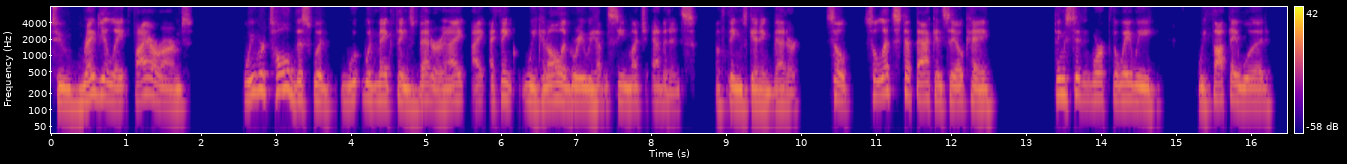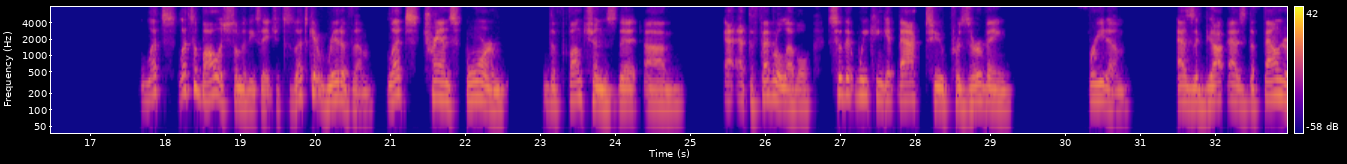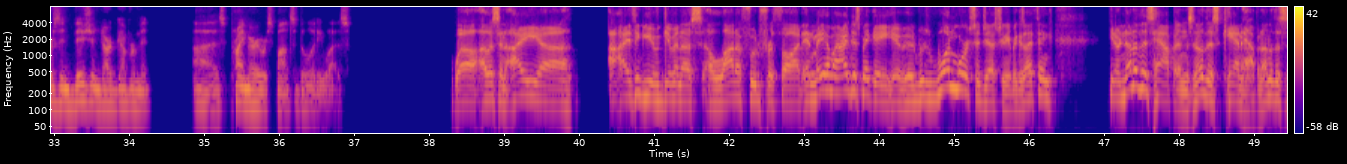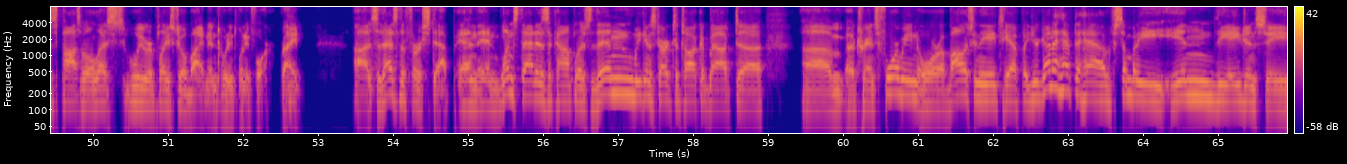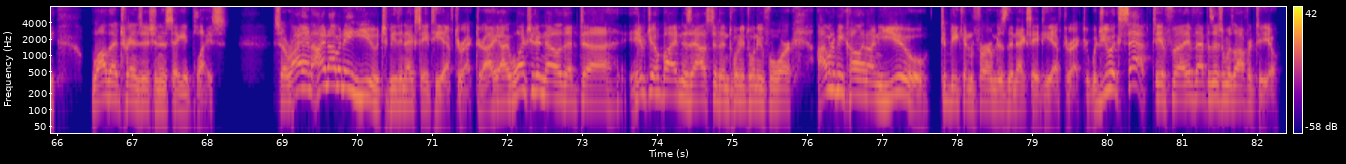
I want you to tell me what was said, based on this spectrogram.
to regulate firearms we were told this would would make things better and I, I i think we can all agree we haven't seen much evidence of things getting better. So so let's step back and say okay things didn't work the way we we thought they would. Let's let's abolish some of these agencies. Let's get rid of them. Let's transform the functions that um, at, at the federal level so that we can get back to preserving freedom as the as the founders envisioned our government's uh, primary responsibility was. Well, uh, listen, I uh, I think you've given us a lot of food for thought, and may I just make a one more suggestion here because I think you know none of this happens, none of this can happen, none of this is possible unless we replace Joe Biden in 2024, right? Uh, so that's the first step, and and once that is accomplished, then we can start to talk about uh, um, uh, transforming or abolishing the ATF, but you're going to have to have somebody in the agency while that transition is taking place. So, Ryan, I nominate you to be the next ATF director. I, I want you to know that uh, if Joe Biden is ousted in 2024, I'm going to be calling on you to be confirmed as the next ATF director. Would you accept if uh, if that position was offered to you?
